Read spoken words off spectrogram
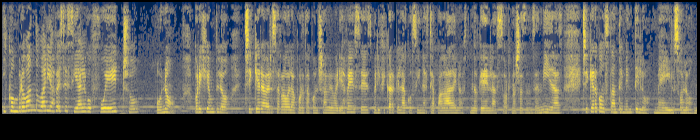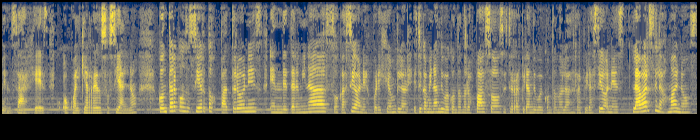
Y comprobando varias veces si algo fue hecho o no. Por ejemplo, chequear haber cerrado la puerta con llave varias veces, verificar que la cocina esté apagada y no, queden las hornallas encendidas, chequear constantemente los mails o los mensajes o cualquier red social, ¿no? Contar con ciertos patrones en determinadas ocasiones, por ejemplo, estoy caminando y voy contando los pasos, estoy respirando y voy contando las respiraciones, lavarse las manos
